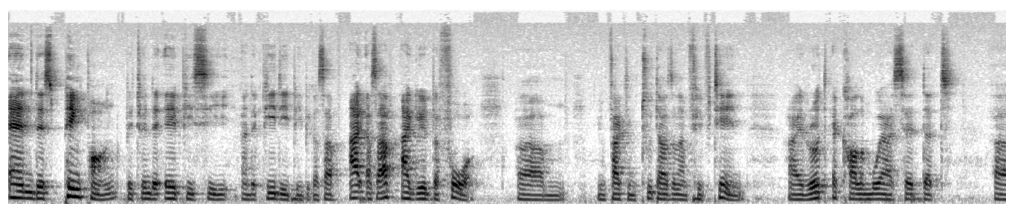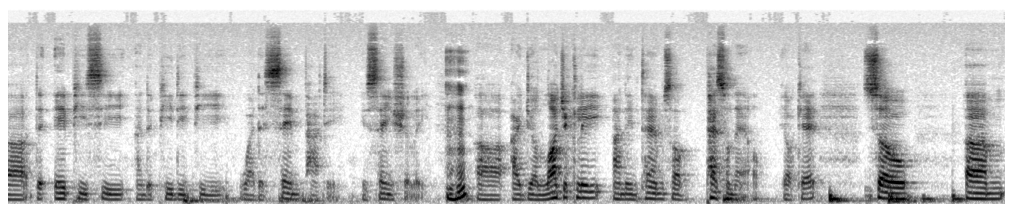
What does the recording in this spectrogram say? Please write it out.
end this ping pong between the APC and the PDP because I've, I, as I've argued before, um, in fact, in 2015, I wrote a column where I said that uh, the APC and the PDP were the same party. essentially, Mm-hmm. uh, ideologically and in terms of personnel. Okay, so um,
